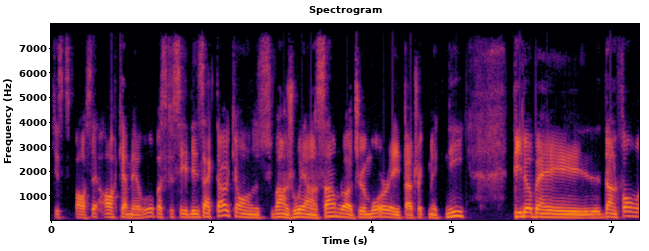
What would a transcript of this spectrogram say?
qu'est-ce qui se passait hors caméra, parce que c'est des acteurs qui ont souvent joué ensemble, Roger Moore et Patrick McNee. Puis là, ben, dans le fond,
